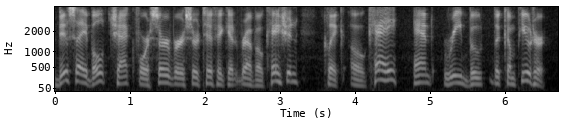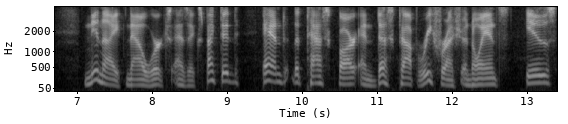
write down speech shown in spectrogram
disable Check for Server Certificate Revocation, click OK, and reboot the computer. Ninite now works as expected, and the taskbar and desktop refresh annoyance is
